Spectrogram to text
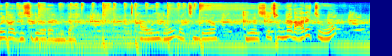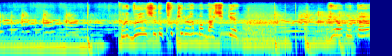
을 봐주시기 바랍니다. 아, 오늘 너무 멋진데요. 무현 씨 정면 아래쪽. 우리 무현 씨도 쿠키를 한번 맛있게 배워볼까요?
